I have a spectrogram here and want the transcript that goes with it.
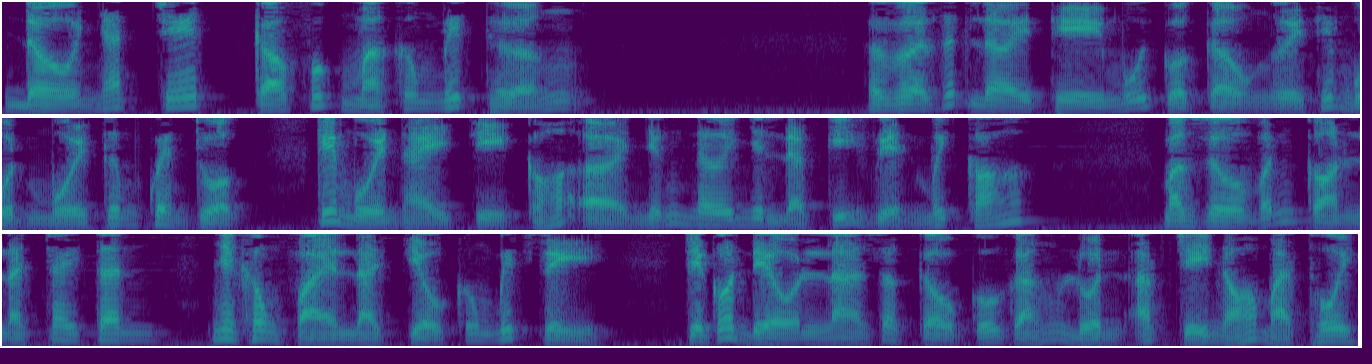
Đồ nhát chết, cao phúc mà không biết thưởng. Vừa dứt lời thì mũi của cậu người thấy một mùi thơm quen thuộc. Cái mùi này chỉ có ở những nơi như là ký viện mới có. Mặc dù vẫn còn là trai tân, nhưng không phải là chiều không biết gì. Chỉ có điều là do cậu cố gắng luôn áp chế nó mà thôi.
